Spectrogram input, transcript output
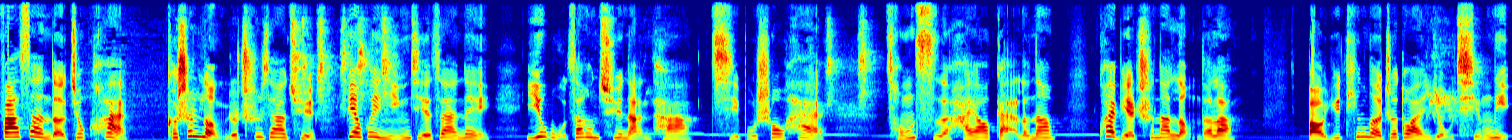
发散的就快；可是冷着吃下去，便会凝结在内。”以五脏去暖它，岂不受害？从此还要改了呢？快别吃那冷的了。宝玉听了这段有情理，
